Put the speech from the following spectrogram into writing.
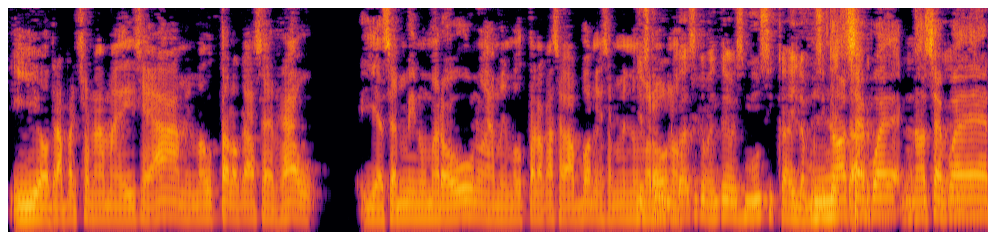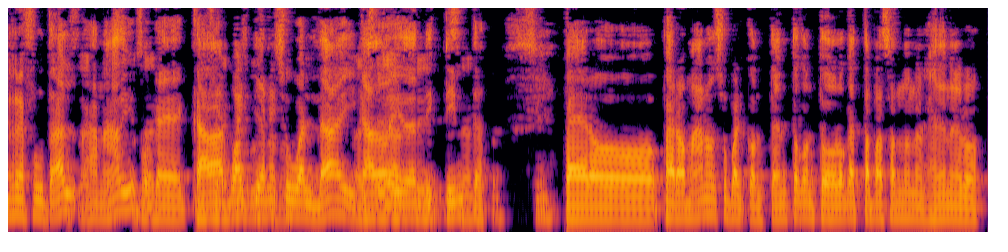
y otra persona me dice, ah, a mí me gusta lo que hace Raúl, y ese es mi número uno, y a mí me gusta lo que hace Bad Bunny, ese es mi y es número uno. básicamente es música y la música No es se arte, puede, no, se puede refutar a nadie, exacto. porque cada cual tiene su verdad y Al cada oído es distinto. sí. Pero, pero mano, súper contento con todo lo que está pasando en el género,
